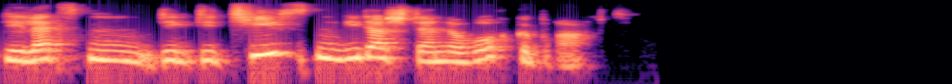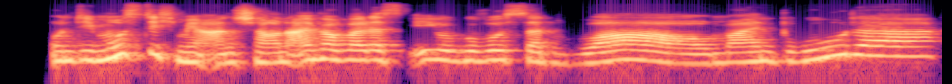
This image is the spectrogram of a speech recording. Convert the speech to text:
die letzten, die, die tiefsten Widerstände hochgebracht. Und die musste ich mir anschauen, einfach weil das Ego gewusst hat, wow, mein Bruder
